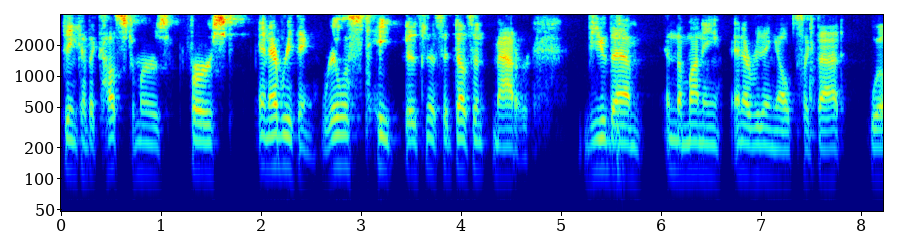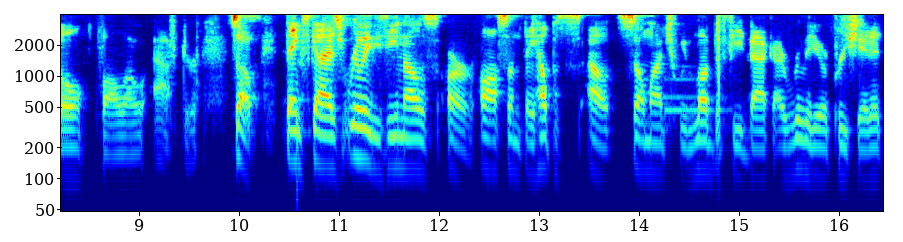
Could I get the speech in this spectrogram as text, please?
think of the customers first and everything. Real estate business, it doesn't matter. View them and the money and everything else like that will follow after. So thanks, guys. Really, these emails are awesome. They help us out so much. We love the feedback. I really do appreciate it.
